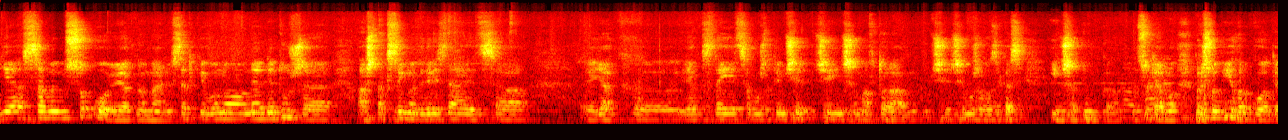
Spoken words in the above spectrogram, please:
є самим собою, як на мене. Все-таки воно не, не дуже аж так сильно відрізняється, як, е, як здається, може тим чи, чи іншим авторам. Чи, чи може у вас якась інша думка на цю тему? Прийшов Ігор Котик.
